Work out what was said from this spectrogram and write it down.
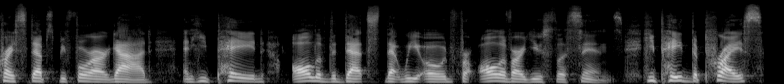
Christ steps before our God and he paid all of the debts that we owed for all of our useless sins. He paid the price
